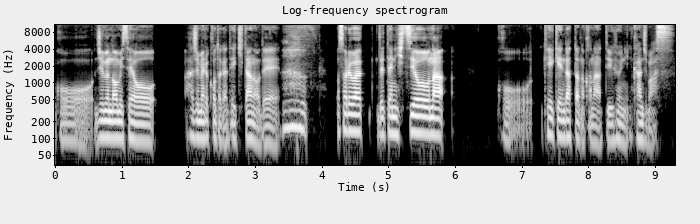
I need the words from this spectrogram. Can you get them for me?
こう自分のお店を始めることができたのでうん。それは絶対に必要なこう経験だったのかなっていうふうに感じます。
